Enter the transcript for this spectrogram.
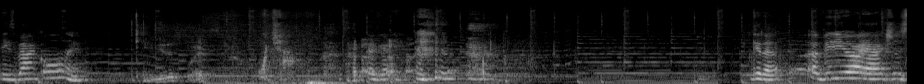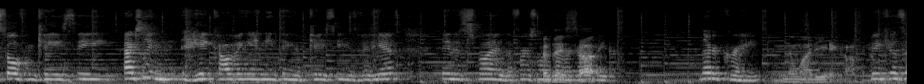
He's back on it. Can you do this quick? Okay. Get up. a video I actually stole from Kacey. I actually hate copying anything of Kacey's videos. I think this is probably the first one I've they ever suck. copied. They're great. Then why do you hate coffee? Because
